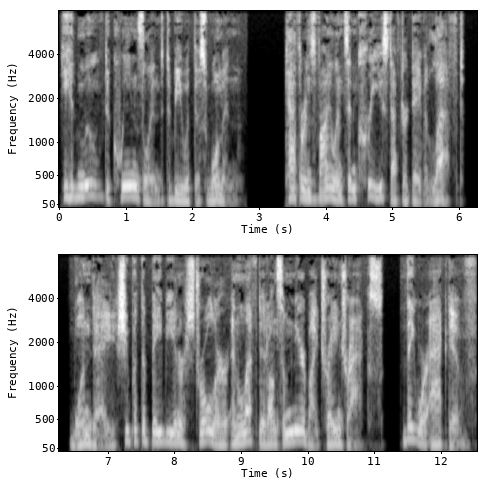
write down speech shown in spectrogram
He had moved to Queensland to be with this woman. Katherine's violence increased after David left. One day, she put the baby in her stroller and left it on some nearby train tracks. They were active.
